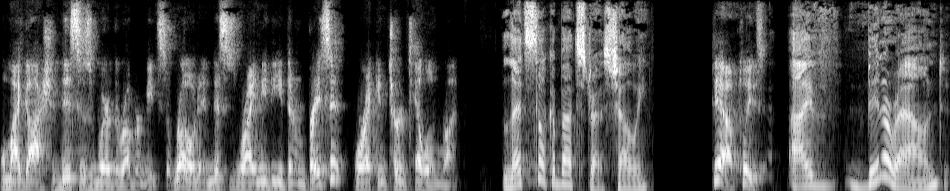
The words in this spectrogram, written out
oh my gosh, this is where the rubber meets the road. And this is where I need to either embrace it or I can turn tail and run. Let's talk about stress, shall we? Yeah, please. I've been around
